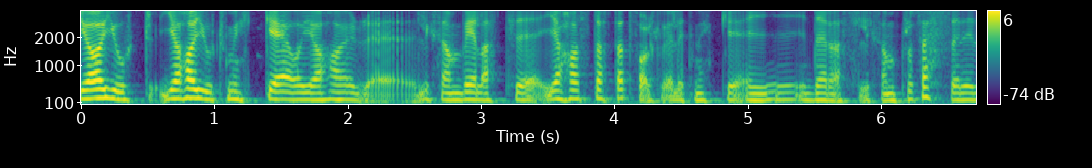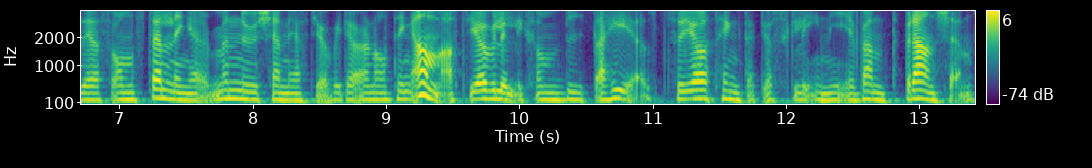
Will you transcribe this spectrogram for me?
jag har, gjort, jag har gjort mycket och jag har eh, liksom velat, eh, jag har stöttat folk väldigt mycket i, i deras liksom processer, i deras omställningar. Men nu känner jag att jag vill göra någonting annat. Jag ville liksom byta helt. Så jag tänkte att jag skulle in i eventbranschen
